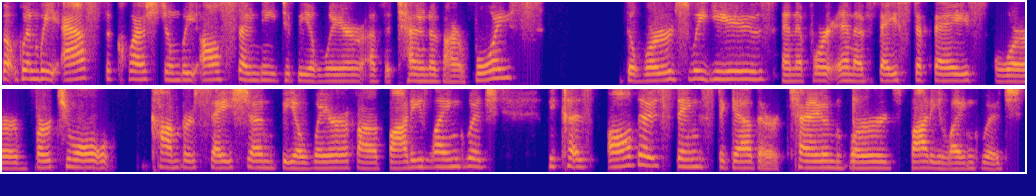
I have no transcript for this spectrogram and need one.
But when we ask the question, we also need to be aware of the tone of our voice, the words we use, and if we're in a face to face or virtual conversation, be aware of our body language because all those things together tone, words, body language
